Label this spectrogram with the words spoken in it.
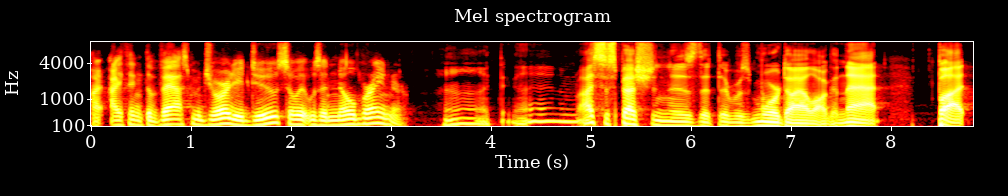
I, I think the vast majority do. So it was a no-brainer. Uh, I think uh, my suspicion is that there was more dialogue than that. But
